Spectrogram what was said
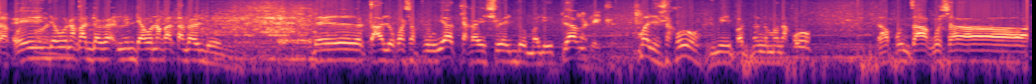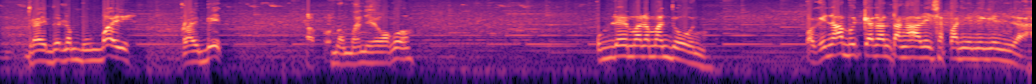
Tapos Eh, hindi ako, nakadaga, hindi ako nakatagal doon. Dahil talo ka sa puyat, tsaka yung sweldo maliit lang. Malik. Malis ako, lumipat na naman ako. Napunta ako sa driver ng Bombay, private. Apo. Mamaniw ako. Problema naman doon, pag inabot ka ng tanghali sa paninigil nila,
